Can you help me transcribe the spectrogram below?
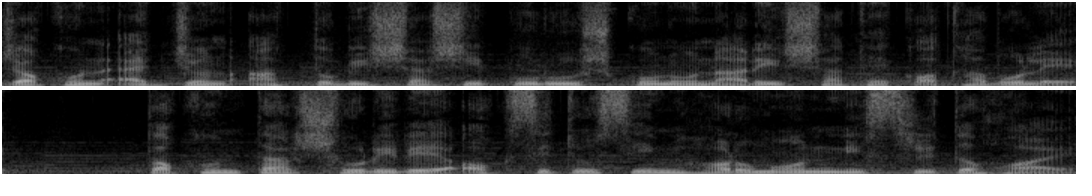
যখন একজন আত্মবিশ্বাসী পুরুষ কোনো নারীর সাথে কথা বলে, তখন তার শরীরে অক্সিটোসিন হরমোন নিঃসৃত হয়।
